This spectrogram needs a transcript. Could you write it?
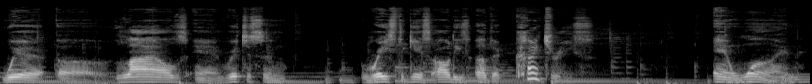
where uh, Lyles and Richardson raced against all these other countries, and won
